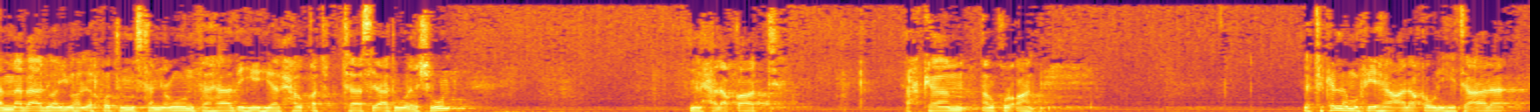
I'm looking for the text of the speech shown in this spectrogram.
أما بعد أيها الإخوة المستمعون فهذه هي الحلقة التاسعة والعشرون من حلقات أحكام القرآن. نتكلم فيها على قوله تعالى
